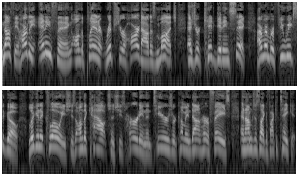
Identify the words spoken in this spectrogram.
Nothing, hardly anything on the planet rips your heart out as much as your kid getting sick. I remember a few weeks ago looking at Chloe. She's on the couch and she's hurting and tears are coming down her face. And I'm just like, if I could take it,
